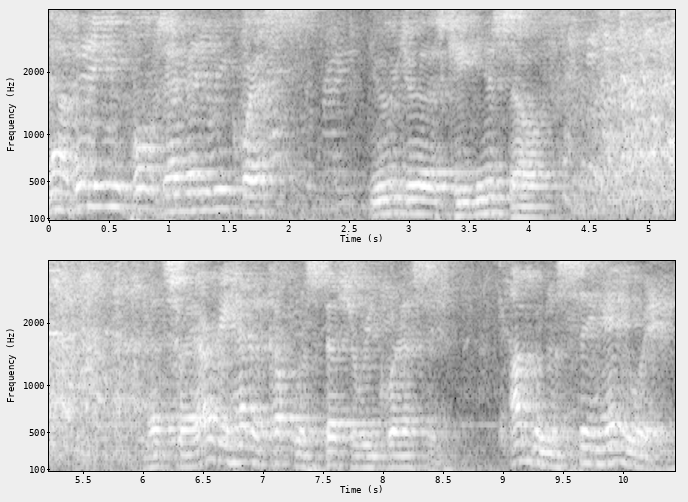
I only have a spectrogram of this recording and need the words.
Now, if any of you folks have any requests, you just keep yourself. That's right. I already had a couple of special requests. I'm going to sing anyway.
